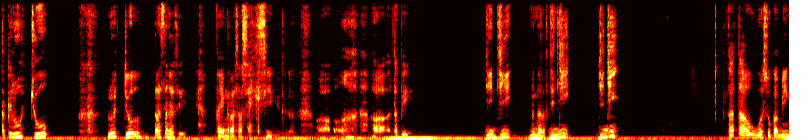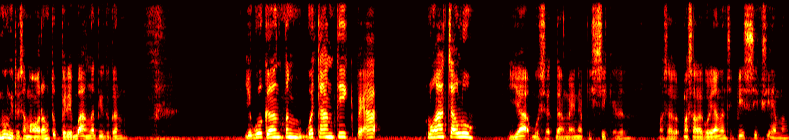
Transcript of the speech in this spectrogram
Tapi lucu, lucu, ngerasa gak sih? Kayak ngerasa seksi gitu kan. Ah, ah, ah, tapi jijik, bener, jijik, jijik. Gak tahu gue suka bingung gitu sama orang tuh pede banget gitu kan. Ya gue ganteng, gue cantik, PA. Lu ngaca lu. Iya, buset dah mainnya fisik adalah. Masalah masalah goyangan sih fisik sih emang.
